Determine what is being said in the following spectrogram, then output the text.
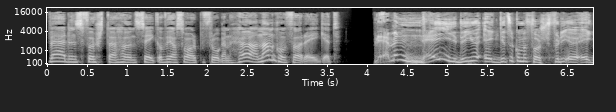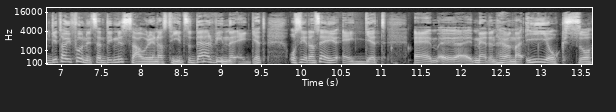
världens första hönsägg och vi har svarat på frågan hönan kom före ägget. Nej men nej! Det är ju ägget som kommer först för det- ägget har ju funnits sedan dinosauriernas tid så där vinner ägget. Och sedan så är ju ägget eh, eh, med en höna i också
